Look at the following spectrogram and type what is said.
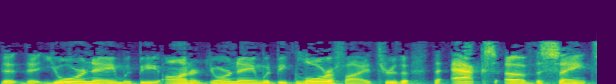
that, that your name would be honored, your name would be glorified through the, the acts of the saints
